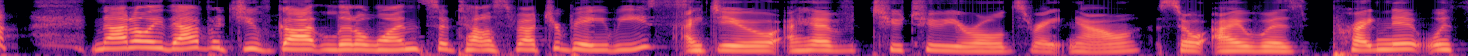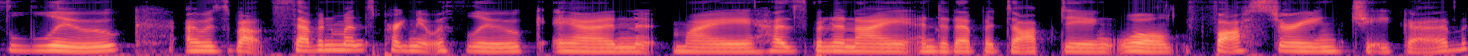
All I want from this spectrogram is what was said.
Not only that, but you've got little ones. So tell us about your babies. I do. I have two two year olds right now. So I was pregnant with Luke. I was about seven months pregnant with Luke, and my husband and I ended up adopting, well, fostering Jacob.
